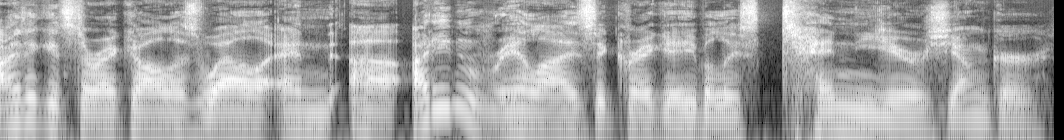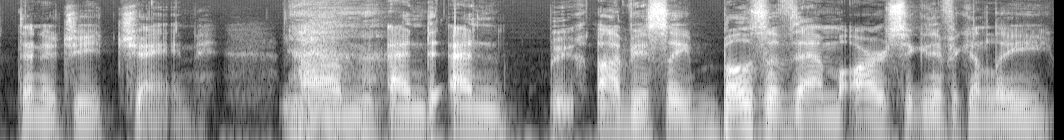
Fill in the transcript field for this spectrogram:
I think it's the right call as well. And uh, I didn't realize that Greg Abel is 10 years younger than Ajit Jain. Um, and, and obviously, both of them are significantly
